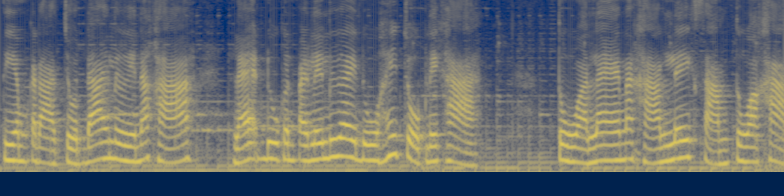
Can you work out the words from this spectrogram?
เตรียมกระดาษจดได้เลยนะคะ และดูกันไปเรื่อยๆ ดูให้จบเลยค่ะ ตัวแรกนะคะเลข 3 ตัวค่ะ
